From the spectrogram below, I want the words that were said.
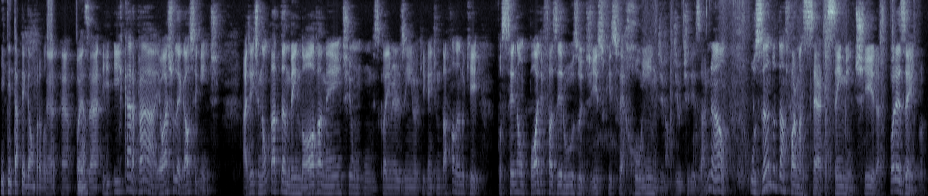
e tentar pegar um para você. É, é, pois é. E, e, cara, pra, eu acho legal o seguinte: a gente não tá também, novamente, um, um disclaimerzinho aqui, que a gente não tá falando que você não pode fazer uso disso, que isso é ruim de, de utilizar. Não. Usando da forma certa, sem mentira, por exemplo.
